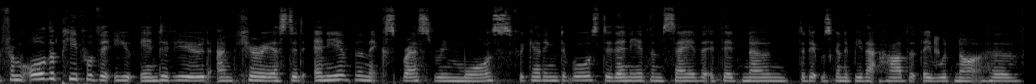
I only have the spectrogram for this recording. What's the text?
from all the people that you interviewed, I'm curious, did any of them express remorse for getting divorced? Did any of them say that if they'd known that it was going to be that hard, that they would not have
